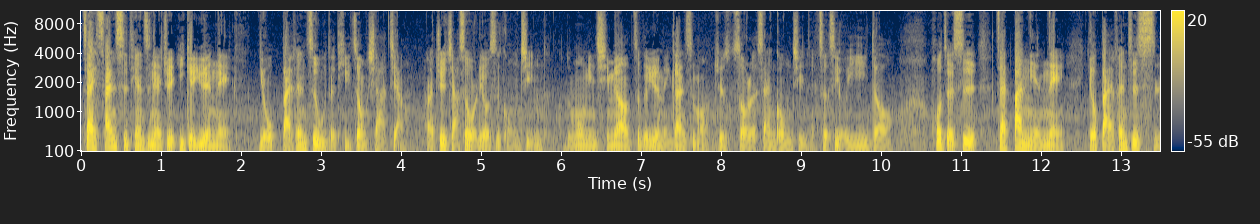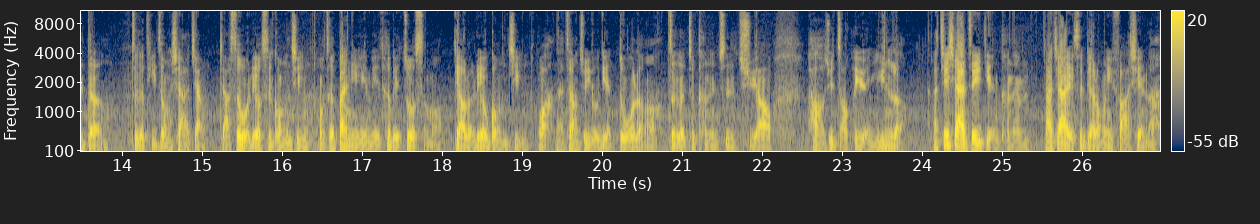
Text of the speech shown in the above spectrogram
在三十天之内，就一个月内有百分之五的体重下降啊。就假设我六十公斤，莫名其妙这个月没干什么，就瘦了三公斤，这是有意义的哦。或者是在半年内有百分之十的。这个体重下降，假设我六十公斤，我这半年也没特别做什么，掉了六公斤，哇，那这样就有点多了啊、哦，这个就可能是需要好好去找个原因了。那接下来这一点，可能大家也是比较容易发现啦。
